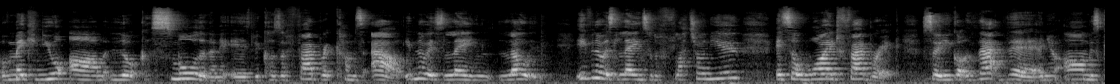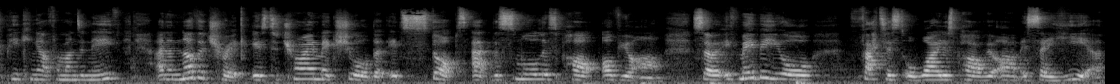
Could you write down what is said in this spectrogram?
of making your arm look smaller than it is because the fabric comes out. Even though it's laying low, even though it's laying sort of flat on you, it's a wide fabric. So you've got that there and your arm is peeking out from underneath. And another trick is to try and make sure that it stops at the smallest part of your arm. So if maybe your fattest or widest part of your arm is say here,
